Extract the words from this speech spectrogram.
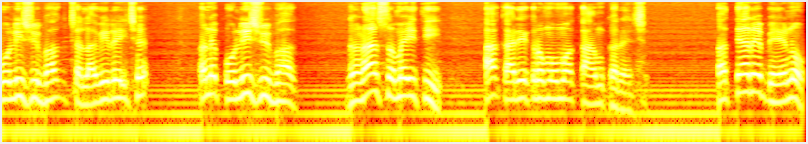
પોલીસ વિભાગ ચલાવી રહી છે. અને પોલીસ વિભાગ ઘણા સમયથી આ કાર્યક્રમોમાં કામ કરે છે. અત્યારે બહેનો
